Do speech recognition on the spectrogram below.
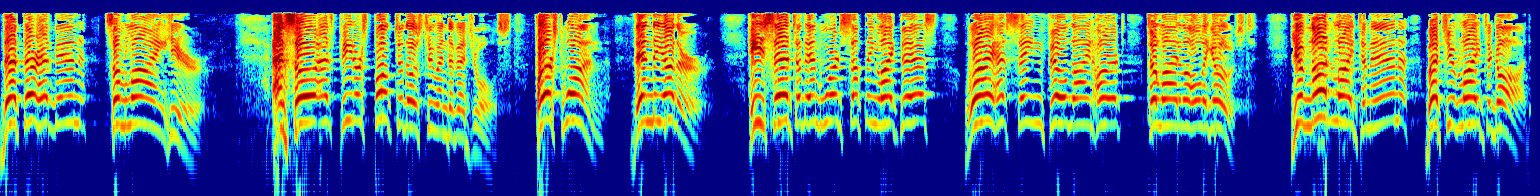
that there had been some lying here. And so as Peter spoke to those two individuals, first one, then the other, he said to them words something like this, Why has Satan filled thine heart to lie to the Holy Ghost? You've not lied to men, but you've lied to God.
